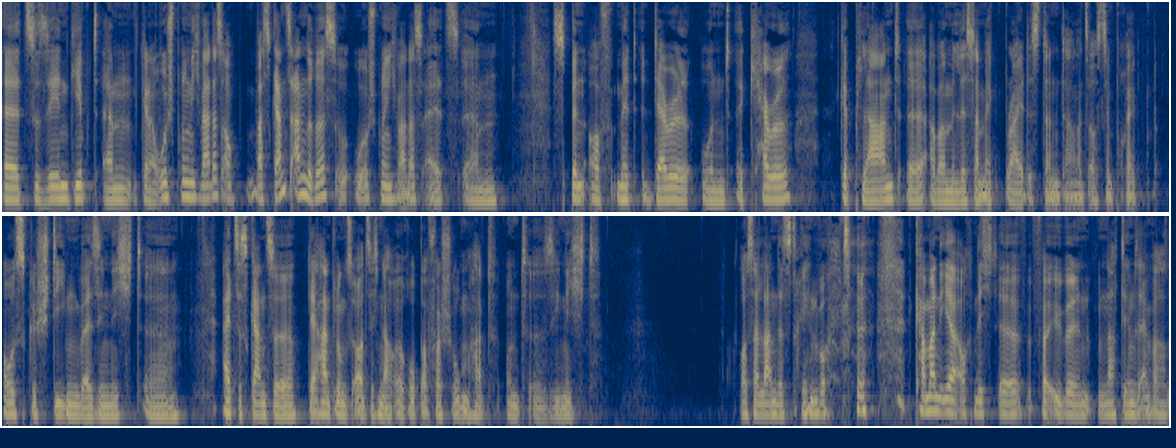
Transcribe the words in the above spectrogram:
äh, zu sehen gibt. Ähm, genau, ursprünglich war das auch was ganz anderes. Ursprünglich war das als ähm, Spin-off mit Daryl und äh, Carol geplant, äh, aber Melissa McBride ist dann damals aus dem Projekt ausgestiegen, weil sie nicht, äh, als das Ganze, der Handlungsort sich nach Europa verschoben hat und äh, sie nicht außer Landes drehen wollte, kann man ihr auch nicht äh, verübeln, nachdem sie einfach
